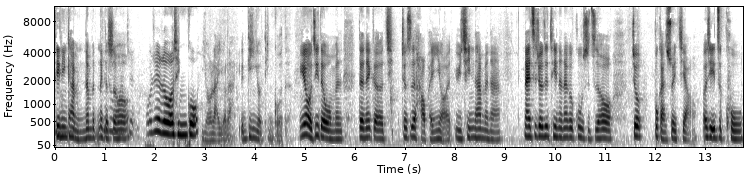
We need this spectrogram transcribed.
听听看，那么那个时候我记得我听过。有啦有啦，一定有听过的，因为我记得我们的那个亲就是好朋友雨清他们啊，那一次就是听了那个故事之后就不敢睡觉，而且一直哭，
